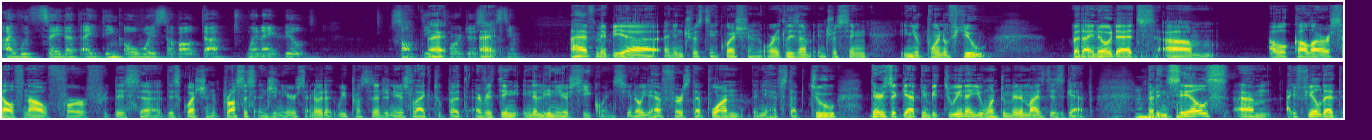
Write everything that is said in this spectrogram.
I would say that I think always about that when I build something I, for the system. I have maybe a, an interesting question, or at least I'm interested in your point of view. But I know that um, I will call ourselves now for for this uh, this question process engineers. I know that we process engineers like to put everything in a linear sequence. You know, you have first step one, then you have step two. There's a gap in between, and you want to minimize this gap. Mm-hmm. But in sales, um, I feel that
